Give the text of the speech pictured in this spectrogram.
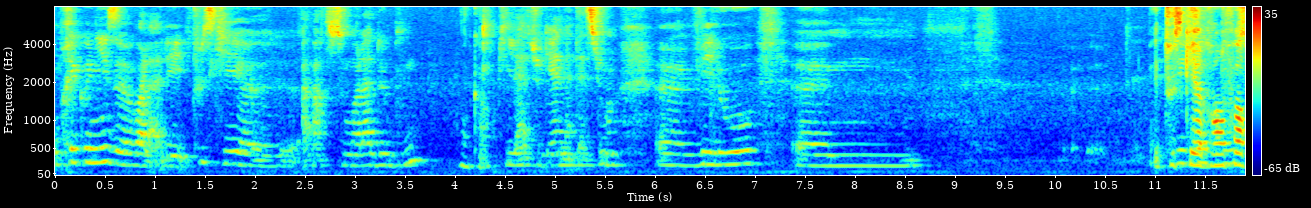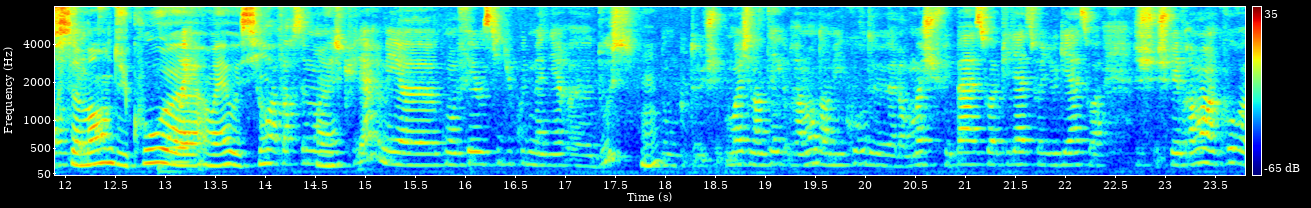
on préconise euh, voilà, les, tout ce qui est euh, à partir de ce moment-là debout. Pilates, yoga, natation, vélo. Et tout ce qui est renforcement, du coup, euh, ouais. aussi. Renforcement musculaire, mais euh, qu'on fait aussi du coup de manière euh, douce. Mmh. Donc moi, je l'intègre vraiment dans mes cours de. Alors moi, je fais pas soit pilates, soit yoga, soit. Je, fais vraiment un cours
